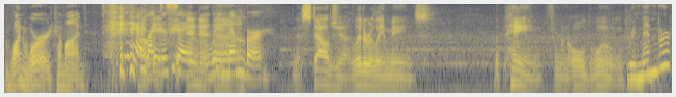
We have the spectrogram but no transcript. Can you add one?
One word. Come on. I'd like to say, And, uh, remember. Nostalgia literally means the pain from an old wound. Remember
